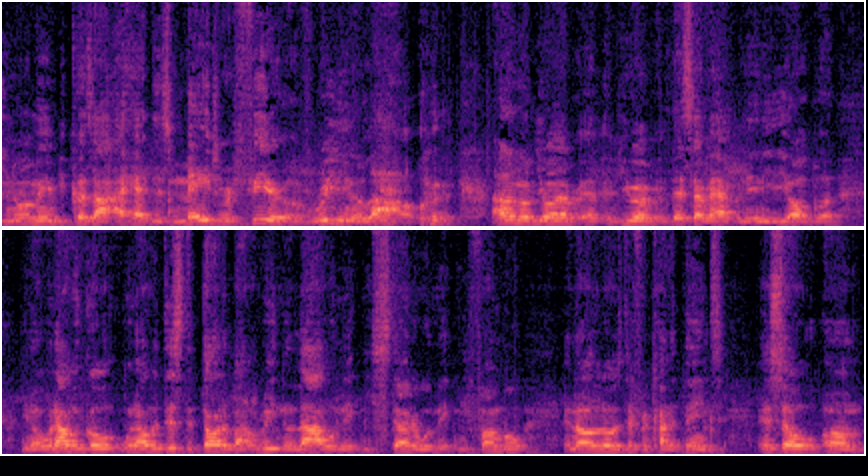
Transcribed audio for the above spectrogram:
you know what I mean? Because I, I had this major fear of reading aloud. I don't know if y'all ever, if you ever, if that's ever happened to any of y'all, but you know, when I would go, when I would just the thought about reading aloud would make me stutter, would make me fumble, and all of those different kind of things. And so um,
